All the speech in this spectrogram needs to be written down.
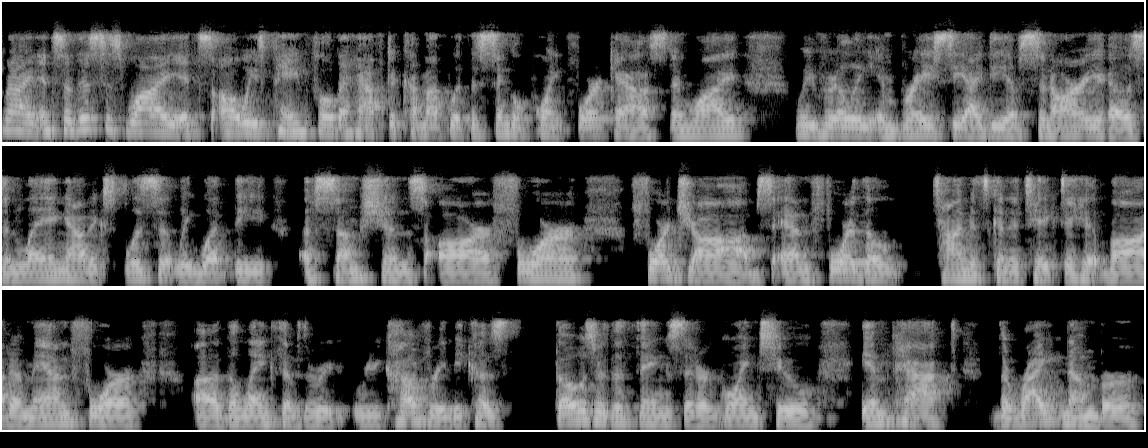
Right. And so this is why it's always painful to have to come up with a single point forecast and why we've really embraced the idea of scenarios and laying out explicitly what the assumptions are for for jobs and for the time it's going to take to hit bottom and for uh, the length of the re- recovery because those are the things that are going to impact the right number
